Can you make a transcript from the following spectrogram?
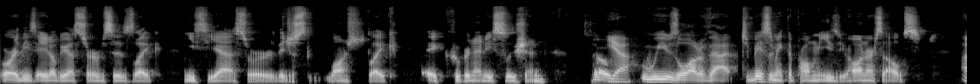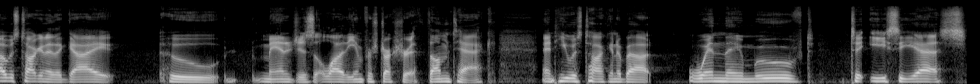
or these AWS services like ECS, or they just launched like a Kubernetes solution. So yeah. we use a lot of that to basically make the problem easier on ourselves. I was talking to the guy who manages a lot of the infrastructure at Thumbtack, and he was talking about when they moved to ECS,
